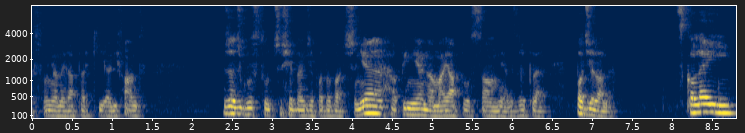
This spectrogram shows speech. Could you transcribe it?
wspomnianej raperki Elephant Rzecz gustu, czy się będzie podobać, czy nie. Opinie na MyApple są jak zwykle podzielone. Z kolei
